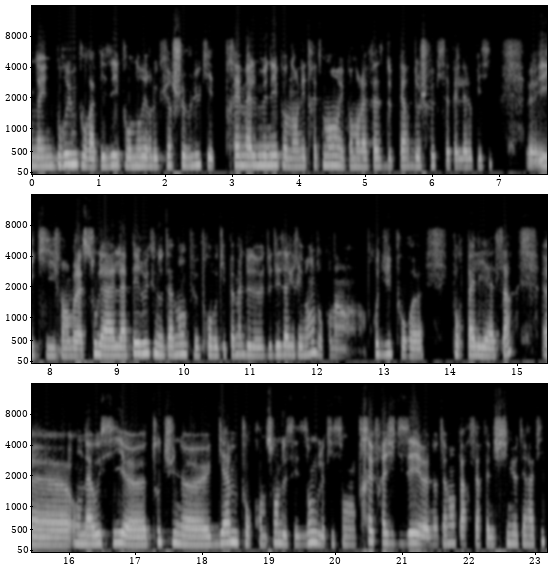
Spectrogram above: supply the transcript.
On a une brume pour apaiser et pour nourrir le cuir chevelu qui est très mal mené pendant les traitements et pendant la phase de perte de cheveux qui s'appelle l'alopécie euh, et qui, enfin voilà, sous la, perruque notamment peut provoquer pas mal de, désagréments. Donc on a un produit pour euh, pour pallier à ça. Euh, on a aussi toute une gamme pour prendre soin de ces ongles qui sont très fragilisés, notamment par certaines chimiothérapies.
